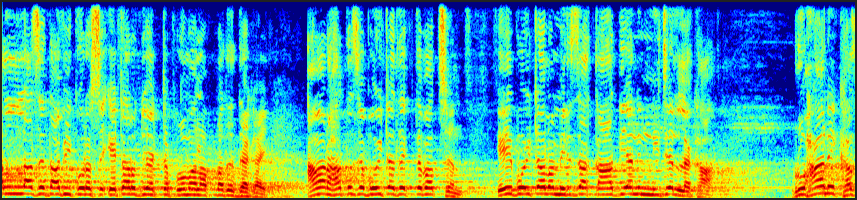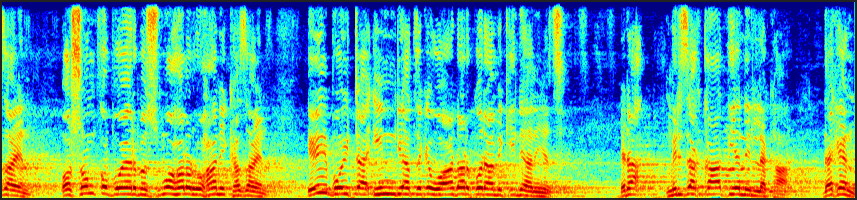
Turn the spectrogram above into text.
আল্লাহ যে দাবি করেছে, এটারও দু একটা প্রমাণ আপনাদের দেখায় আমার হাতে যে বইটা দেখতে পাচ্ছেন, এই বইটা হলো মির্জা কাদিয়ানির নিজের লেখা। রুহানি খাজায়েন অসংখ্য বইয়ের মজমু হলো রুহানি খাজাইন। এই বইটা ইন্ডিয়া থেকে অর্ডার করে আমি কিনে আনিয়েছি। এটা মির্জা কাতিয়ানির লেখা। দেখেন,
